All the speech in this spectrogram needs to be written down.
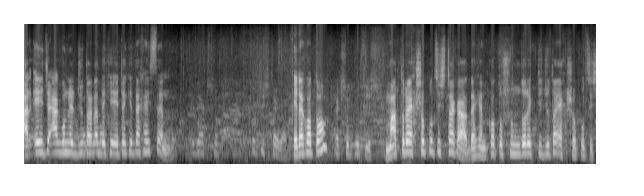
আর এই যে আগুনের জুতাটা দেখি এটা কি দেখাইছেন? এটা কত? মাত্র একশো পঁচিশ টাকা। দেখেন কত সুন্দর একটি জুতা একশো পঁচিশ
